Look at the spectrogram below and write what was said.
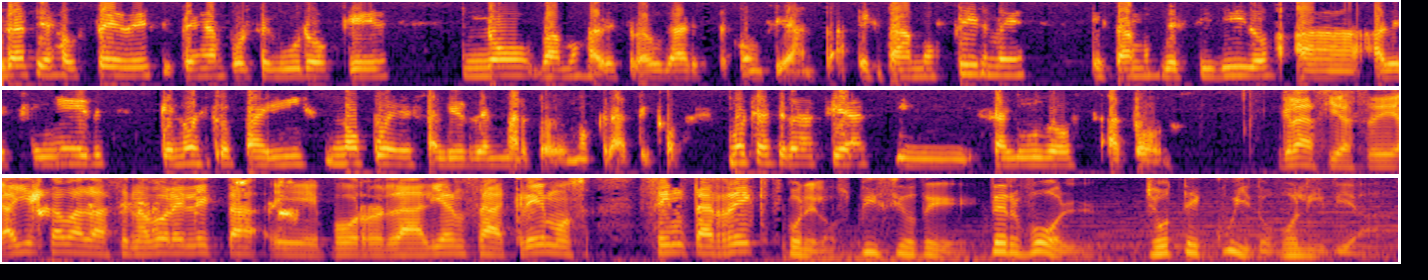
Gracias a ustedes y tengan por seguro que no vamos a defraudar esta confianza. Estamos firmes, estamos decididos a, a definir que nuestro país no puede salir del marco democrático. Muchas gracias y saludos a todos. Gracias. Eh, ahí estaba la senadora electa eh, por la alianza Creemos, Centarrec. Con el auspicio de Terbol, Yo Te Cuido Bolivia.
